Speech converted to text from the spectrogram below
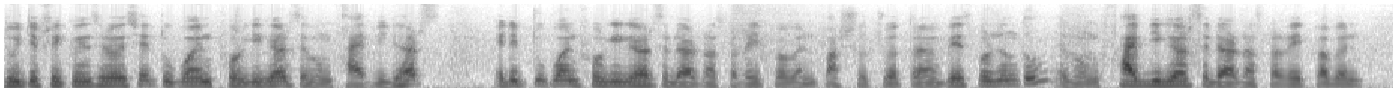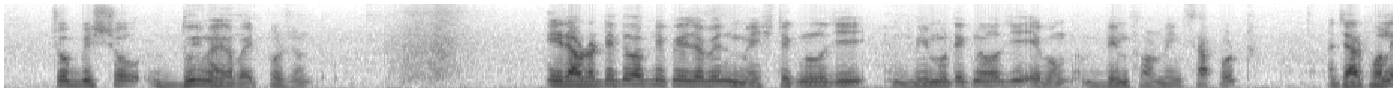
দুইটি ফ্রিকোয়েন্সি রয়েছে টু পয়েন্ট ফোর গিগার্স এবং ফাইভ গিগার্স এটি টু পয়েন্ট ফোর গিগার্সের ডাটা ট্রান্সফার রেট পাবেন পাঁচশো চুয়াত্তর এমবিপিএস পর্যন্ত এবং ফাইভ গিগার্সের ডাটা ট্রান্সফার রেট পাবেন চব্বিশশো দুই মেগাবাইট পর্যন্ত। এই রাউটারটিতেও আপনি পেয়ে যাবেন মেশ টেকনোলজি মেমো টেকনোলজি এবং বিম ফর্মিং সাপোর্ট যার ফলে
